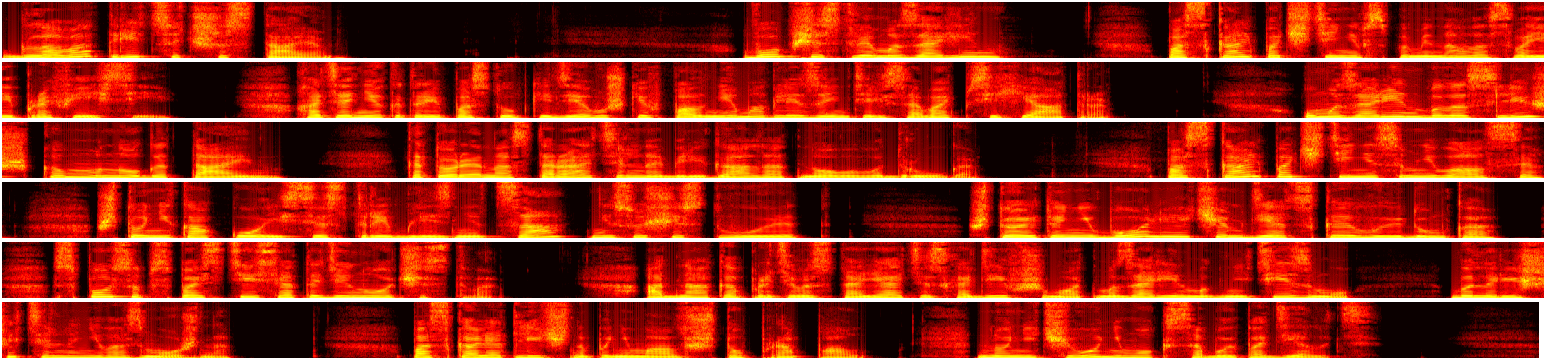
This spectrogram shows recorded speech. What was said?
Глава 36. В обществе Мазарин Паскаль почти не вспоминал о своей профессии, хотя некоторые поступки девушки вполне могли заинтересовать психиатра. У Мазарин было слишком много тайн, которые она старательно оберегала от нового друга. Паскаль почти не сомневался, что никакой сестры-близнеца не существует, что это не более чем детская выдумка, способ спастись от одиночества. Однако противостоять исходившему от Мазарин магнетизму было решительно невозможно. Паскаль отлично понимал, что пропал, но ничего не мог с собой поделать.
